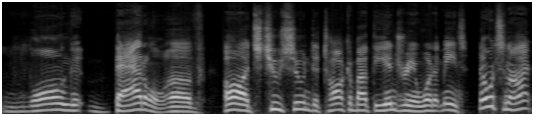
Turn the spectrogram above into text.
long battle of oh, it's too soon to talk about the injury and what it means. No, it's not.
